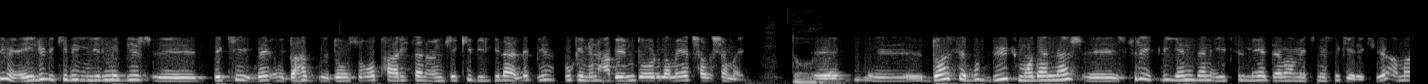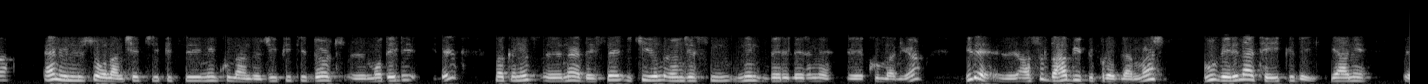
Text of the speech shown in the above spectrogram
Değil mi? Eylül 2021'deki ve daha doğrusu o tarihten önceki bilgilerle biz bugünün haberini doğrulamaya çalışamayız. Doğru. E, e, dolayısıyla bu büyük modeller e, sürekli yeniden eğitilmeye devam etmesi gerekiyor ama en ünlüsü olan ChatGPT'nin kullandığı GPT-4 e, modeli bile bakınız e, neredeyse iki yıl öncesinin verilerini e, kullanıyor. Bir de e, asıl daha büyük bir problem var. Bu veriler teyitli değil. Yani e,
